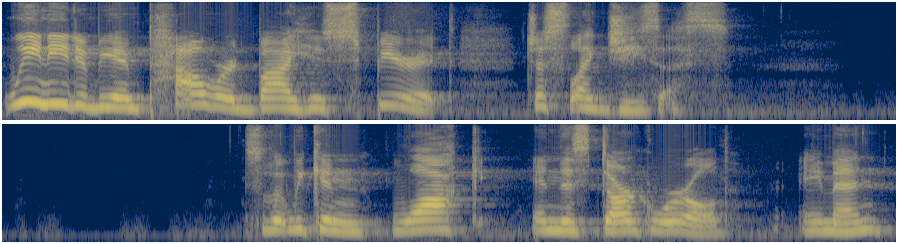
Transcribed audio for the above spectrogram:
we need to be empowered by His Spirit just like Jesus, so that we can walk in this dark world. Amen.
